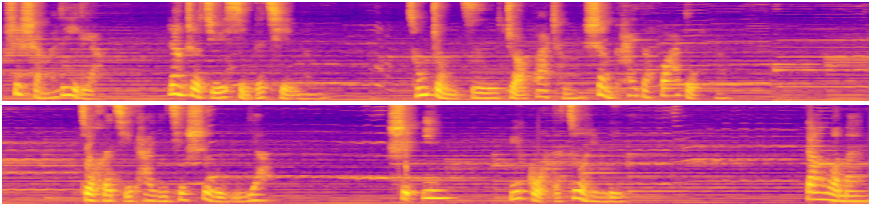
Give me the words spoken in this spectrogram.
是什么力量让这觉醒的潜能从种子转化成盛开的花朵呢？就和其他一切事物一样，是因与果的作用力。当我们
